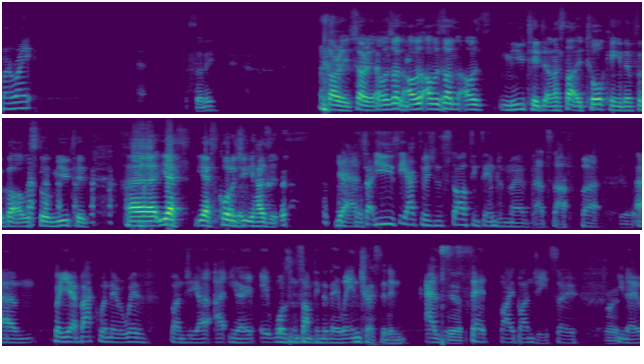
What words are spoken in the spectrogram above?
Am I right? Sunny. Sorry, sorry. I was on. I was, I was on. I was muted, and I started talking, and then forgot I was still muted. Uh, yes, yes. Call of Duty has it. Yeah, so you see Activision starting to implement that stuff, but um, but yeah, back when they were with Bungie, I, I, you know, it wasn't something that they were interested in, as Yeah. said by Bungie. So Right. you know,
